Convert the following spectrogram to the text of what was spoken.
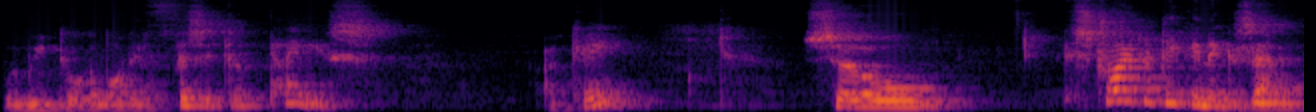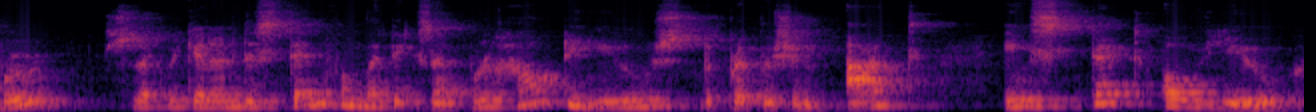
when we talk about a physical place. Okay? So let's try to take an example so that we can understand from that example how to use the preposition at instead of you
